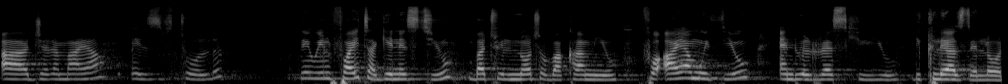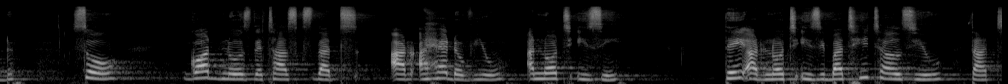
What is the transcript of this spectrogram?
uh, Jeremiah is told, They will fight against you, but will not overcome you, for I am with you and will rescue you, declares the Lord. So, God knows the tasks that are ahead of you are not easy. They are not easy, but He tells you that,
